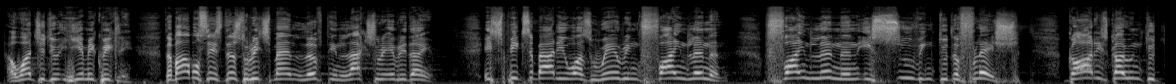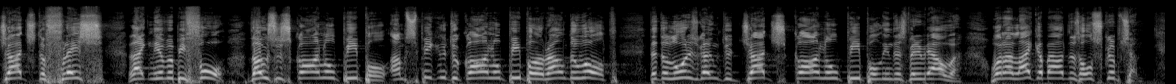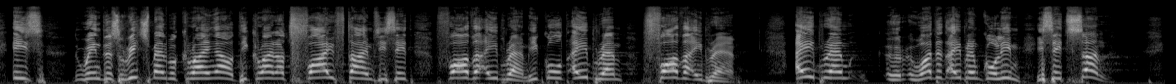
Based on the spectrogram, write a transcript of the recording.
I want you to hear me quickly. The Bible says this rich man lived in luxury every day. It speaks about he was wearing fine linen. Fine linen is soothing to the flesh. God is going to judge the flesh like never before. Those who's carnal people, I'm speaking to carnal people around the world, that the Lord is going to judge carnal people in this very hour. What I like about this whole scripture is when this rich man was crying out, he cried out five times. He said, Father Abraham. He called Abraham Father Abraham. Abraham, uh, what did Abraham call him? He said, Son.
